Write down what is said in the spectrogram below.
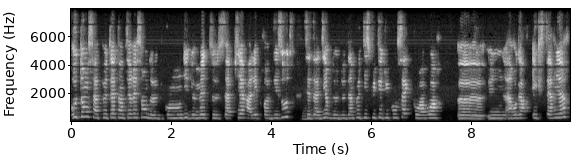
autant ça peut être intéressant, de, comme on dit, de mettre sa pierre à l'épreuve des autres, mhm. c'est-à-dire d'un peu discuter du concept pour avoir euh, un regard extérieur.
